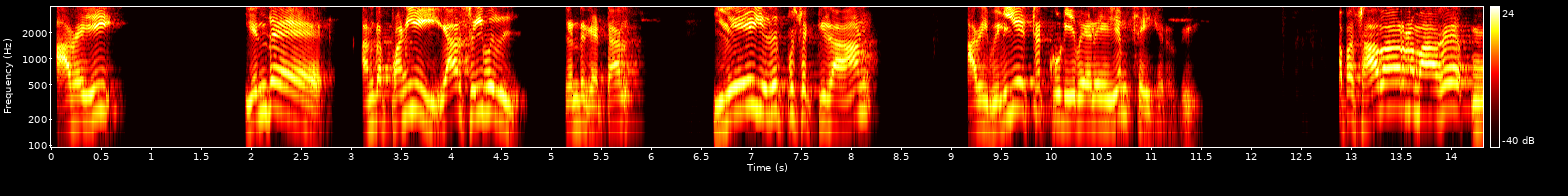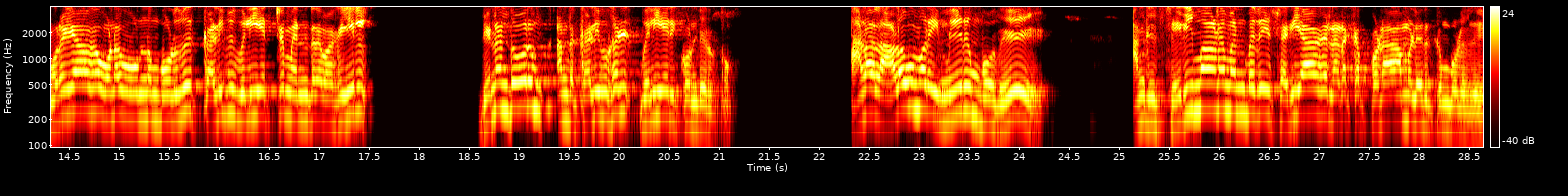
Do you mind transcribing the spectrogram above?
அதை எந்த அந்த பணியை யார் செய்வது? என்று கேட்டால் இதே எதிர்ப்பு சக்தி தான் அதை வெளியேற்றக்கூடிய வேலையையும் செய்கிறது. அப்ப சாதாரணமாக முறையாக உணவு உண்ணும் பொழுது கழிவு வெளியேற்றம் என்ற வகையில் தினந்தோறும் அந்த கழிவுகள் வெளியேறி கொண்டிருக்கும். ஆனால் அளவு முறை மீறும் போது அங்கு செரிமானம் என்பதே சரியாக நடக்கப்படாமல் இருக்கும் பொழுது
